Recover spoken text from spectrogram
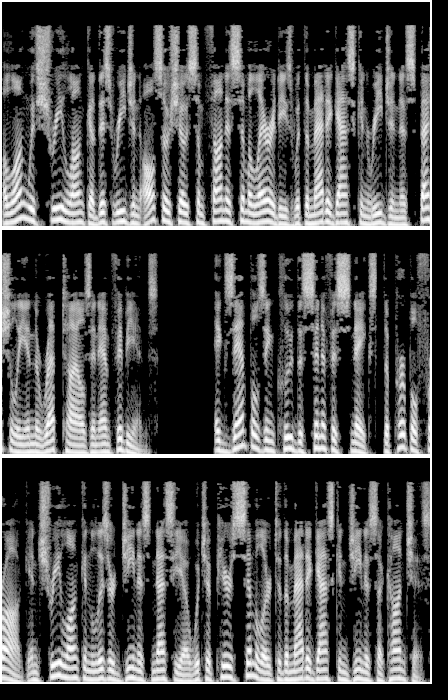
Along with Sri Lanka this region also shows some fauna similarities with the Madagascan region especially in the reptiles and amphibians. Examples include the Sibynophis snakes, the purple frog and Sri Lankan lizard genus Nessia which appears similar to the Madagascan genus Acontias.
